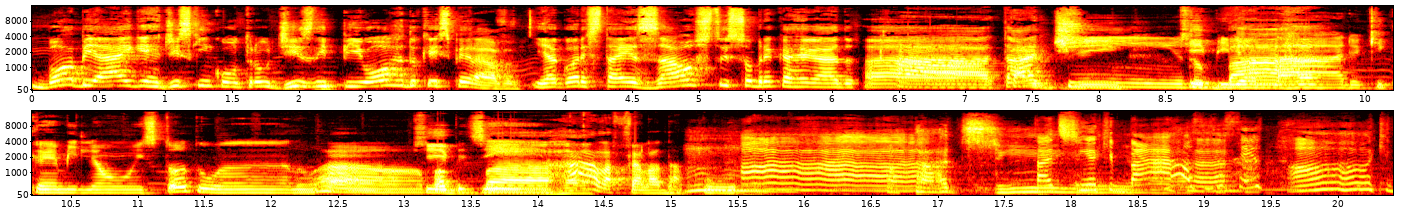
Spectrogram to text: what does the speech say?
Bob Iger diz que encontrou o Disney pior do que esperava. E agora está exausto e sobrecarregado. Ah, tadinho. do Que barra. bilionário que ganha milhões todo ano. Ah, Que pobrezinho. barra. Fala, fela da puta. Ah, Tadinha. tadinha, que barra. Ah, que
